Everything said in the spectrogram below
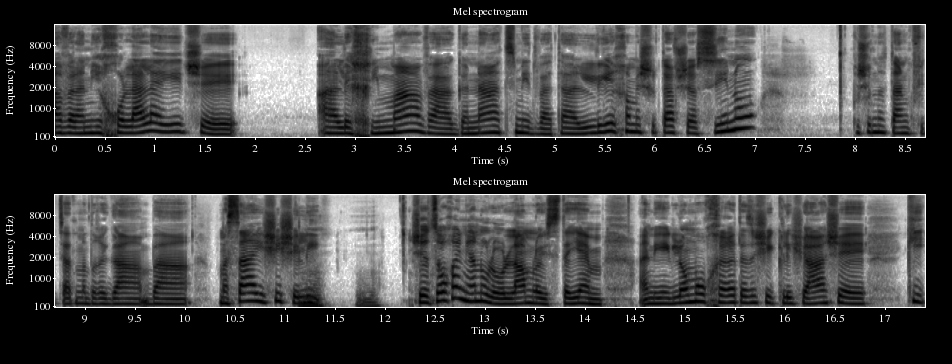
אבל אני יכולה להעיד שהלחימה וההגנה העצמית והתהליך המשותף שעשינו פשוט נתן קפיצת מדרגה במסע האישי שלי. Mm, mm. שלצורך העניין הוא לעולם לא יסתיים. אני לא מאוחרת איזושהי קלישאה ש... כי,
